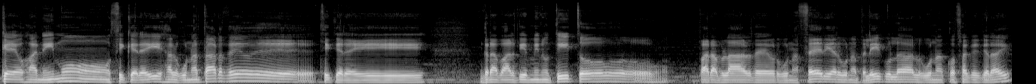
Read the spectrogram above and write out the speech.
que os animo si queréis alguna tarde, eh, si queréis grabar 10 minutitos para hablar de alguna serie, alguna película, alguna cosa que queráis.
